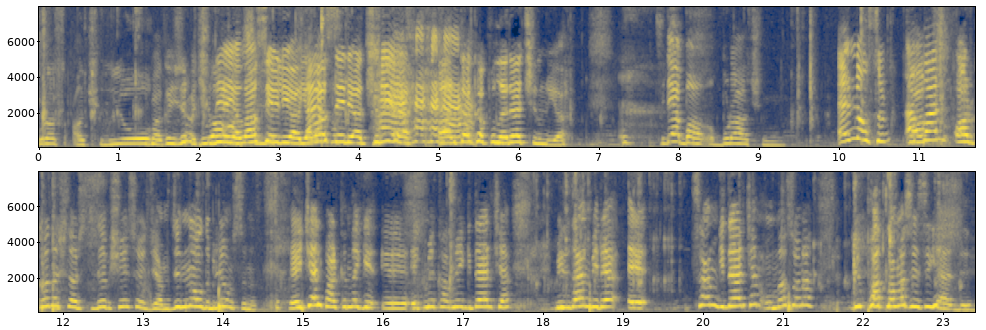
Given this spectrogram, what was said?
Burası açılıyor. Bagajı açılıyor. Bura Yalan açılıyor. söylüyor. Yalan söylüyor. Açılıyor. Arka kapıları açılmıyor. Bir de bura açılmıyor. En olsun. Ben Arkadaşlar size bir şey söyleyeceğim. Dün ne oldu biliyor musunuz? Heykel Parkı'nda e, ekmek almaya giderken birdenbire e, tam giderken ondan sonra bir patlama sesi geldi.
